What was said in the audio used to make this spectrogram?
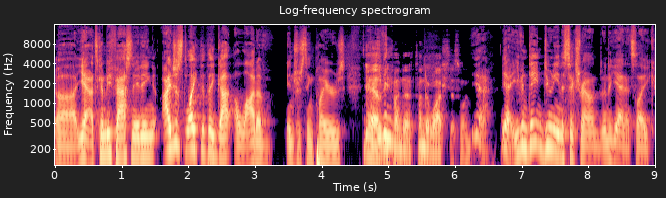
uh, yeah, it's going to be fascinating. I just like that they got a lot of interesting players. Yeah, it'll Even- be fun to fun to watch this one. Yeah, yeah. Even Dayton Dooney in the sixth round, and again, it's like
